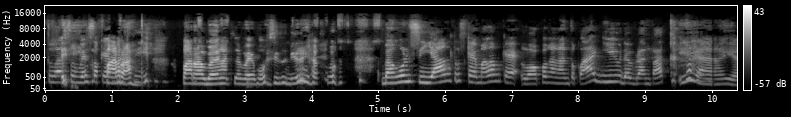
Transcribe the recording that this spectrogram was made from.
itu langsung besok ya Parah. pasti. parah banget sampai emosi sendiri aku Bangun siang terus kayak malam kayak lo apa nggak ngantuk lagi udah berantakan. iya, iya,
